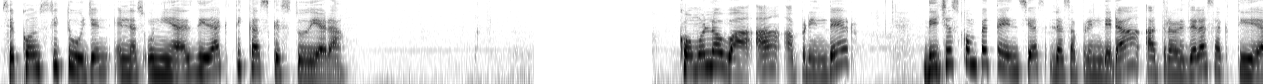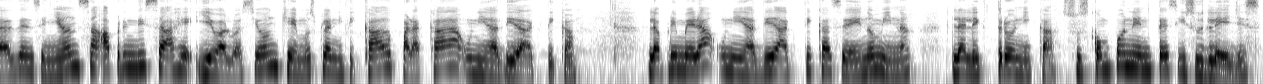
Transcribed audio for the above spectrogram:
se constituyen en las unidades didácticas que estudiará. ¿Cómo lo va a aprender? Dichas competencias las aprenderá a través de las actividades de enseñanza, aprendizaje y evaluación que hemos planificado para cada unidad didáctica. La primera unidad didáctica se denomina la electrónica, sus componentes y sus leyes.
